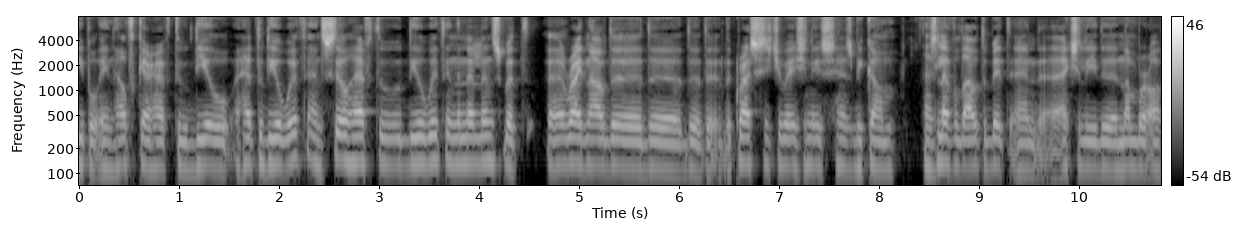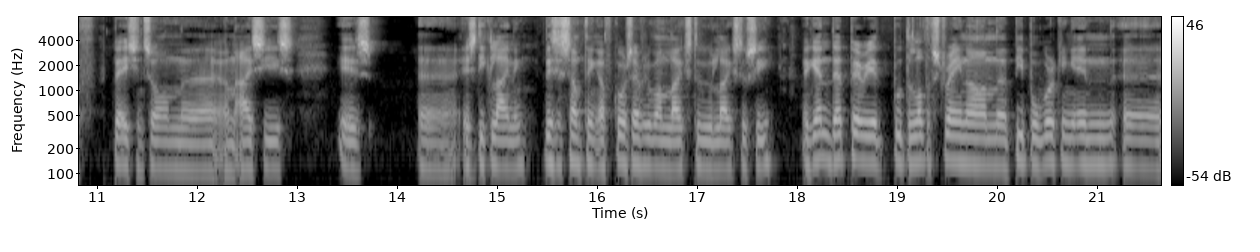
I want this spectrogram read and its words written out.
people in healthcare have to deal had to deal with and still have to deal with in the Netherlands. But uh, right now the, the, the, the, the crisis situation is has become has leveled out a bit, and uh, actually the number of patients on uh, on ICs is uh, is declining. This is something, of course, everyone likes to likes to see. Again, that period put a lot of strain on uh, people working in uh,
